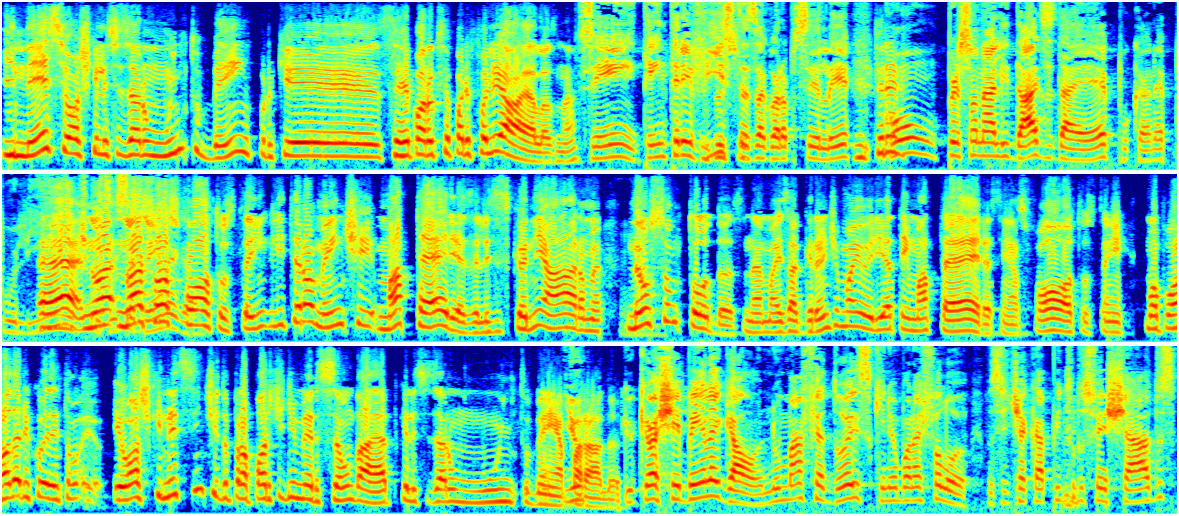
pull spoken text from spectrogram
E nesse eu acho que eles fizeram muito bem, porque você reparou que você pode folhear elas, né? Sim, tem entrevistas então, agora pra você ler Entre... com personalidades da época, né? Políticos. É, não é, não é só as fotos, tem literalmente matérias, eles escanearam. Uhum. Não são todas, né? Mas a grande maioria tem matérias, tem as fotos, tem uma porrada de coisa. Então eu, eu acho que nesse sentido, pra parte de imersão da época, eles fizeram muito bem a e parada. O, o que eu achei bem legal, no Mafia 2, que nem o Bonatti falou, você tinha capítulos fechados.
